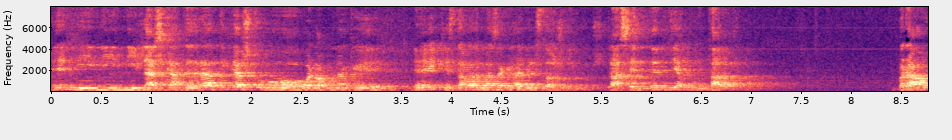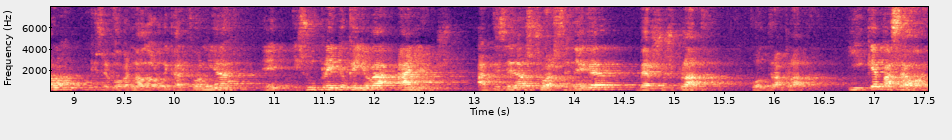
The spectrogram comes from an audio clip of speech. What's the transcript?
¿eh? ni, ni, ni, las catedráticas como, bueno, alguna que, ¿eh? que estaba además aquel año en Estados Unidos. La sentencia apuntada. Brown, que es el gobernador de California, ¿eh? es un pleito que lleva años. Antes era Schwarzenegger versus Plata, contra Plata. ¿Y qué ha pasado ahí?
